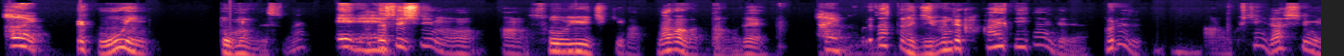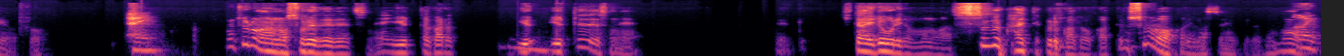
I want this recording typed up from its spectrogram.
はい。結構多いと思うんですね。ええ。私自身も、あの、そういう時期が長かったので、はい。それだったら自分で抱えていないでね、とりあえず、あの、口に出してみようと。はい。もちろん、あの、それでですね、言ったから、言ってですね、えっと期待通りのものがすぐ返ってくるかどうかっていうのは、それはわかりませんけれども、はい。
